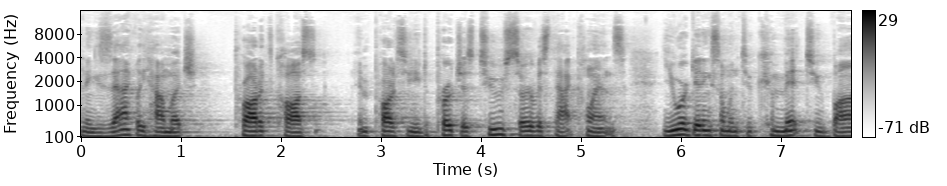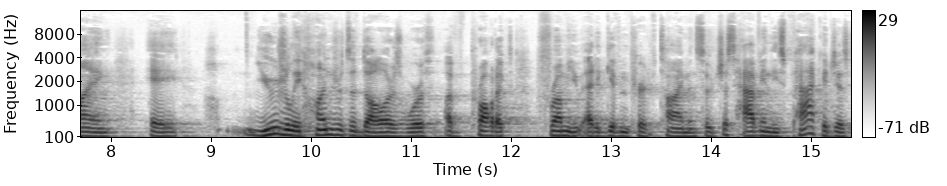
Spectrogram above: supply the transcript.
and exactly how much product costs and products you need to purchase to service that cleanse. You are getting someone to commit to buying a usually hundreds of dollars worth of product from you at a given period of time. And so just having these packages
